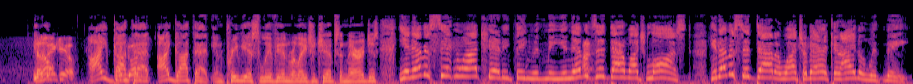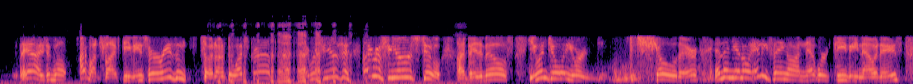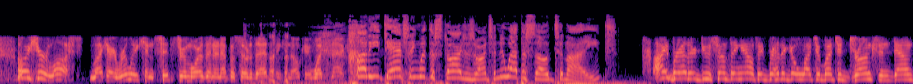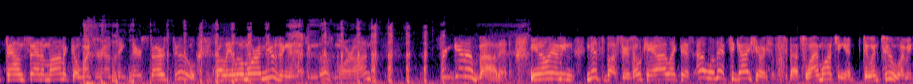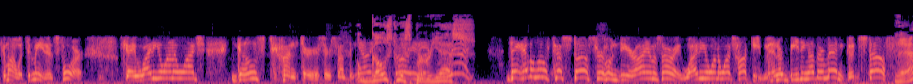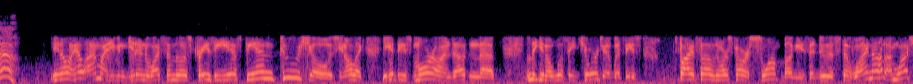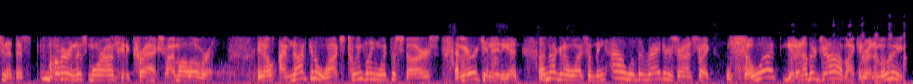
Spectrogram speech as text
No, know, thank you. I got that. I got that in previous live-in relationships and marriages. You never sit and watch anything with me. You never sit down and watch Lost. You never sit down and watch American Idol with me. Yeah, I said, well, I bought five TVs for a reason, so I don't have to watch crap. I refuse it. I refuse to. I pay the bills. You enjoy your show there, and then, you know, anything on network TV nowadays, oh, sure, Lost. Like, I really can sit through more than an episode of that thinking, okay, what's next? Honey, Dancing with the Stars is on. It's a new episode tonight. I'd rather do something else. I'd rather go watch a bunch of drunks in downtown Santa Monica bunch around think they're stars, too. Probably a little more amusing than watching those morons. Forget about it. You know, I mean, Mythbusters, okay, I like this. Oh, well, that's a guy show. That's why I'm watching it. Two and two. I mean, come on, what's it mean? It's four. Okay, why do you want to watch Ghost Hunters or something? You Oh, know, Ghost Whisperer, yes. They have a little testosterone, dear. I am sorry. Why do you want to watch hockey? Men are beating other men. Good stuff. Yeah. You know, hell, I might even get in to watch some of those crazy E ESPN 2 shows. You know, like you get these morons out in, uh, you know, we'll say Georgia with these 5,000 horsepower swamp buggies that do this stuff. Why not? I'm watching it. This motor and this moron's going to crash. I'm all over it. You know, I'm not going to watch Twinkling with the Stars, American Idiot. I'm not going to watch something, oh, well, the writers are on strike. Well, so what? Get another job. I can run a movie.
